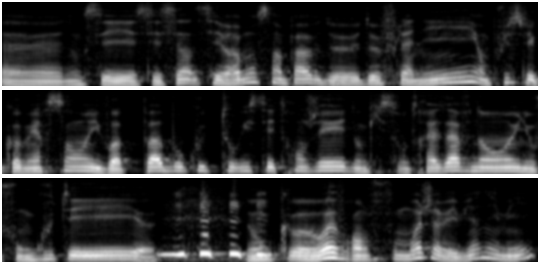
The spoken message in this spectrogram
Euh, donc c'est vraiment sympa de, de, flâner. En plus, les commerçants, ils voient pas beaucoup de touristes étrangers, donc ils sont très avenants, ils nous font goûter. Euh. donc euh, ouais, vraiment, moi j'avais bien aimé.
